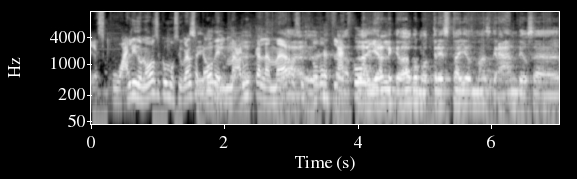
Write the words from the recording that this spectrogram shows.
escuálido, ¿no? Así como si hubieran sacado del mar un calamar, así todo flaco. La playera le quedaba como tres tallas más grande, o sea.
